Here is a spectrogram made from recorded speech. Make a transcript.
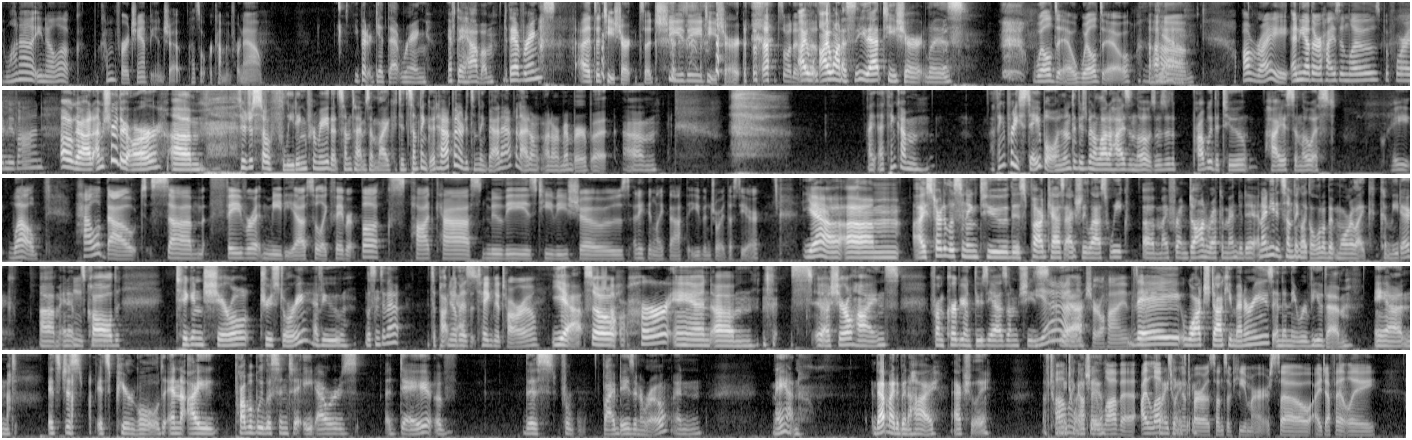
we want to, you know, look, coming for a championship. That's what we're coming for now. You better get that ring if they have them. Do they have rings? Uh, it's a T-shirt. It's a cheesy T-shirt. That's what it I, is. I want to see that T-shirt, Liz. Will do. Will do. Yeah. Um, all right. Any other highs and lows before I move on? Oh God, I'm sure there are. Um, they're just so fleeting for me that sometimes I'm like, did something good happen or did something bad happen? I don't, I don't remember. But um, I, I think I'm, I think I'm pretty stable. I don't think there's been a lot of highs and lows. Those are the, probably the two highest and lowest. Great. Well, how about some favorite media? So, like favorite books, podcasts, movies, TV shows, anything like that that you've enjoyed this year? Yeah. Um, I started listening to this podcast actually last week. Uh, my friend Dawn recommended it, and I needed something like a little bit more like comedic. Um, and it's mm-hmm. called Tig and Cheryl True Story. Have you listened to that? It's a podcast. No, but is it Tig Notaro? Yeah. So oh. her and um, uh, Cheryl Hines from Curb Your Enthusiasm. She's yeah, yeah. Cheryl Hines. They yeah. watch documentaries and then they review them, and it's just it's pure gold. And I probably listen to eight hours a day of this for five days in a row, and man, that might have been a high actually of 2022. Oh my gosh, I love it. I love Tig Notaro's sense of humor. So I definitely,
